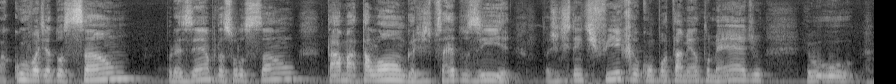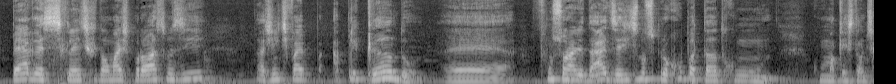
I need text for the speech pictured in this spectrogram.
A curva de adoção, por exemplo, da solução está tá longa, a gente precisa reduzir. Então a gente identifica o comportamento médio, eu, eu, pega esses clientes que estão mais próximos e a gente vai aplicando é, funcionalidades, a gente não se preocupa tanto com, com uma questão de,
